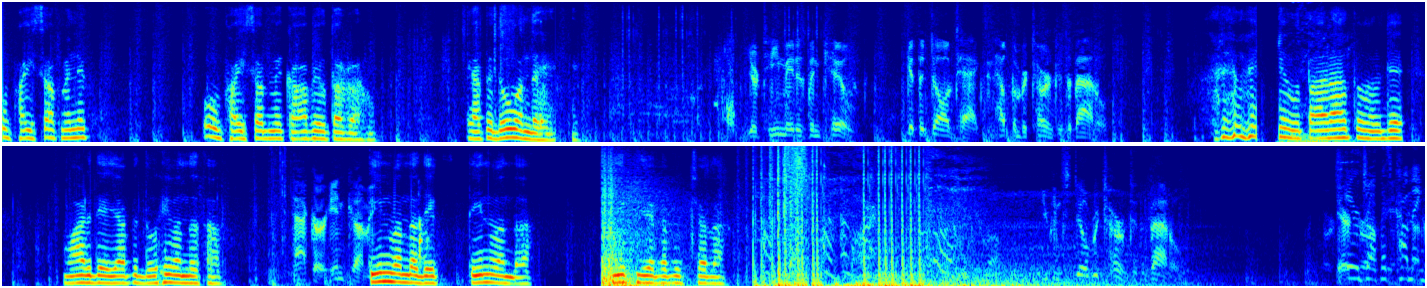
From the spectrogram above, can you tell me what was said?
ओ भाई साहब मैंने ओ भाई साहब मैं कहाँ पे उतर रहा हूँ यहाँ पे दो बंदे हैं Your teammate has been killed. Get the dog tags and help them return to the battle. अरे मैं उतारा तो मुझे मार दिया यहाँ पे दो ही बंदा था Hacker incoming. तीन बंदा देख तीन बंदा एक ही जगह पे चला You can still return to the battle. Airdrop is coming.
